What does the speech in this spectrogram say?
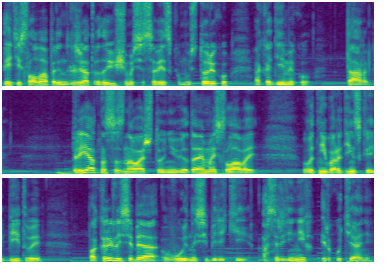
Эти слова принадлежат выдающемуся советскому историку, академику Тарли. Приятно сознавать, что неведаемой славой в дни Бородинской битвы покрыли себя воины-сибиряки, а среди них иркутяне.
